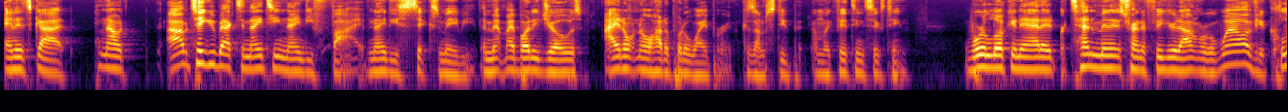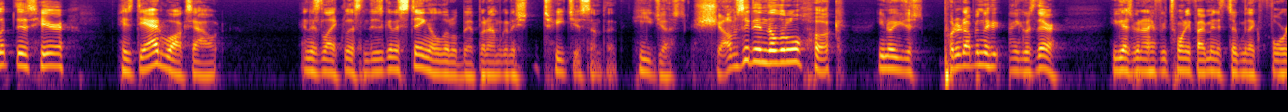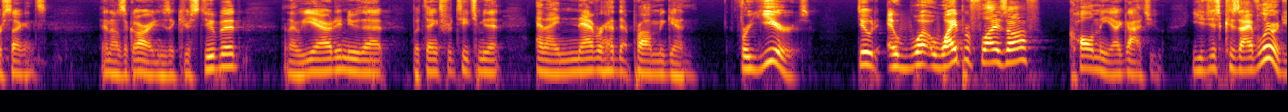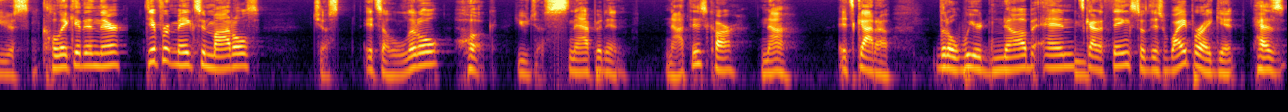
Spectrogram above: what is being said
and it's got now. I'll take you back to 1995, 96 maybe. I met my buddy Joe's. I don't know how to put a wiper in because I'm stupid. I'm like 15, 16. We're looking at it for 10 minutes trying to figure it out. And we're going, well, if you clip this here, his dad walks out and is like, listen, this is going to sting a little bit, but I'm going to sh- teach you something. He just shoves it in the little hook. You know, you just put it up in the, and he goes, there. You guys been out here for 25 minutes. It took me like four seconds. And I was like, all right. And he's like, you're stupid. And I go, yeah, I already knew that, but thanks for teaching me that. And I never had that problem again for years. Dude, a w- wiper flies off, call me. I got you. You just, because I've learned, you just click it in there. Different makes and models, just, it's a little hook. You just snap it in. Not this car. Nah. It's got a little weird nub end. It's got a thing. So this wiper I get has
